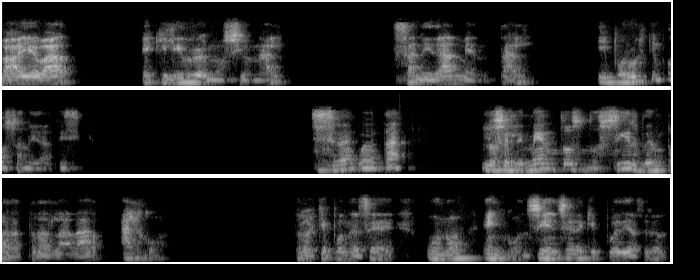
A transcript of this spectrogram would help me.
Va a llevar equilibrio emocional, sanidad mental y por último sanidad física. Si se dan cuenta, los elementos nos sirven para trasladar algo. Pero hay que ponerse uno en conciencia de que puede hacerlo.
